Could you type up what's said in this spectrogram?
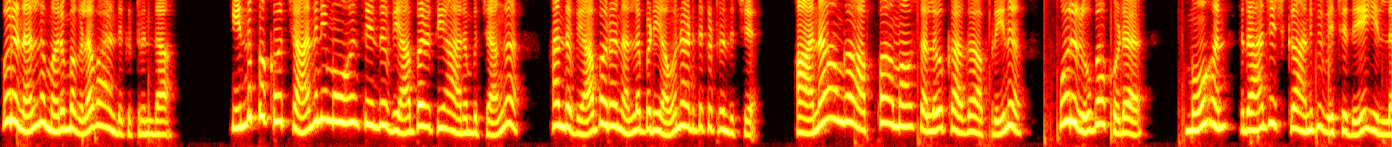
ஒரு நல்ல மருமகளா வாழ்ந்துகிட்டு இருந்தா. இந்த பக்கம் சாந்தினி மோகன் சேர்ந்து வியாபாரத்தையும் ஆரம்பிச்சாங்க. அந்த வியாபாரம் நல்லபடியாவும் நடந்துகிட்டு இருந்துச்சு. ஆனா அவங்க அப்பா அம்மா செலவுக்காக அப்படின்னு ஒரு ரூபா கூட மோகன் ராஜேஷ்க்கு அனுப்பி வச்சதே இல்ல.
